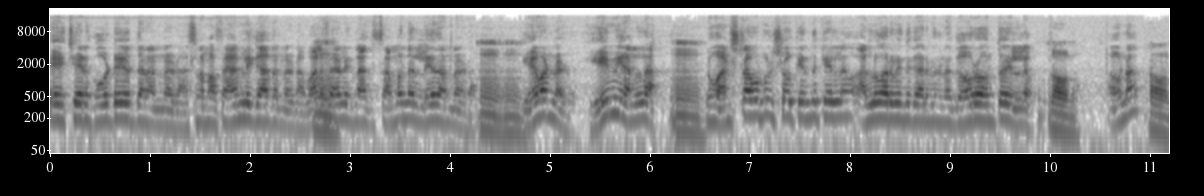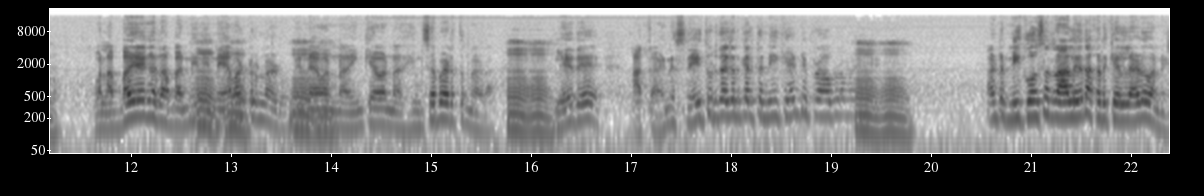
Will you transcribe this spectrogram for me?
ఏ చేయడానికి ఓటేయొద్దని అన్నాడా? అసలు మా ఫ్యామిలీ కాదన్నాడా? వాళ్ళ ఫ్యామిలీకి నాకు సంబంధం లేదన్నాడా? ఏమన్నాడు? ఏమి ఉమ్, నువ్వు అన్స్టాపబుల్ షోకి ఎందుకు వెళ్ళావు? అల్లు అరవింద్ గారి మీద గౌరవంతో వెళ్ళావు. అవును. అవునా? అవును. వాళ్ళ అబ్బాయే కదా బన్నీ నిన్నేమంటున్నాడు? నిన్నేమన్నా ఇంకేమన్నా హింస పెడుతున్నాడా? లేదే అక్క ఆయన స్నేహితుడి దగ్గరికి వెళ్తే నీకేంటి ప్రాబ్లం అంటే నీకోసం రాలేదు అక్కడికి వెళ్ళాడు అని.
